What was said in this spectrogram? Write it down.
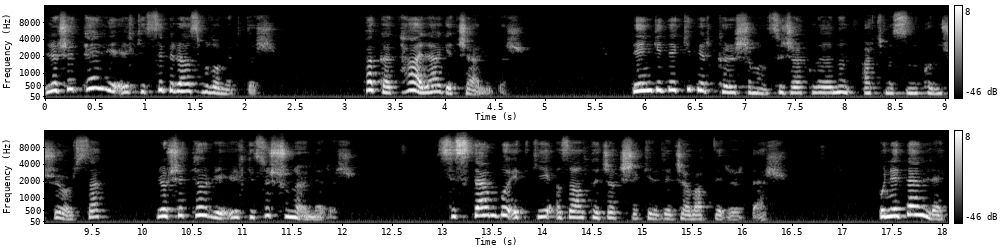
Chatelier ilkesi biraz bulanıktır. Fakat hala geçerlidir. Dengedeki bir karışımın sıcaklığının artmasını konuşuyorsak, Chatelier ilkesi şunu önerir. sistem bu etkiyi azaltacak şekilde cevap verir der. Bu nedenle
